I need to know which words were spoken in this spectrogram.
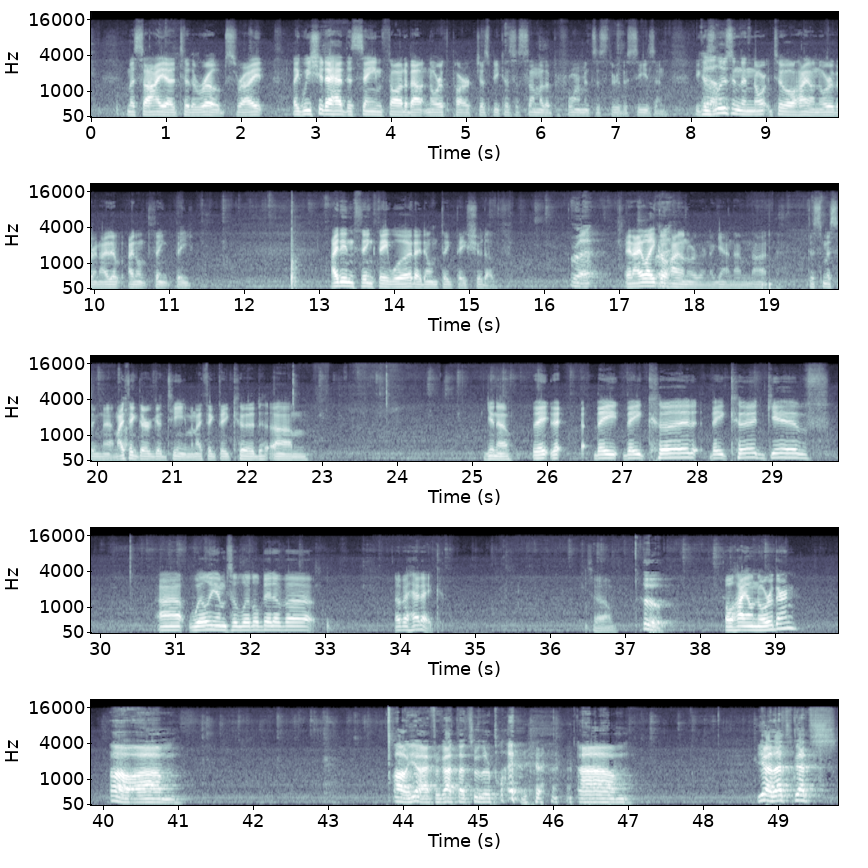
Messiah to the ropes, right? Like we should have had the same thought about North Park just because of some of the performances through the season. Because Yeah. losing to, Nor- to Ohio Northern, I don't, I don't think they I didn't think they would. I don't think they should have. right. And I like Right. Ohio Northern again. I'm not dismissing them. I think they're a good team, and I think they could. Um, you know, they they they, they could they could give uh, Williams a little bit of a of a headache. So Who? Ohio Northern. Oh, um. Oh yeah, I forgot that's who they're playing. um. Yeah, that's that's.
